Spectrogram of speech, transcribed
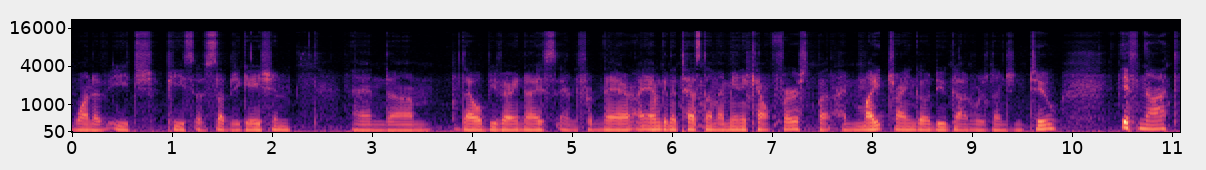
one of each piece of subjugation, and um, that will be very nice. And from there, I am going to test on my main account first, but I might try and go do God Wars Dungeon 2. If not,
